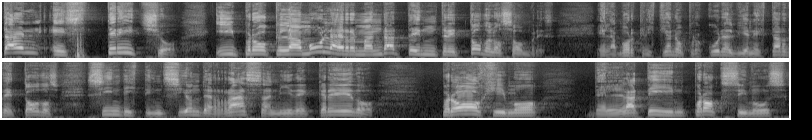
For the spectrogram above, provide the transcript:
tan estrecho y proclamó la hermandad entre todos los hombres. El amor cristiano procura el bienestar de todos sin distinción de raza ni de credo. Prójimo, del latín proximus,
